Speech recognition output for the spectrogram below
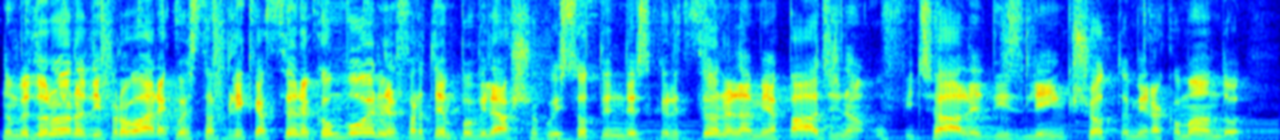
Non vedo l'ora di provare questa applicazione con voi, nel frattempo vi lascio qui sotto in descrizione la mia pagina ufficiale di Slingshot, mi raccomando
